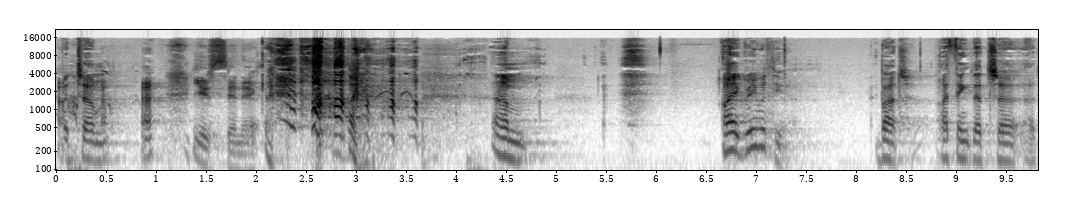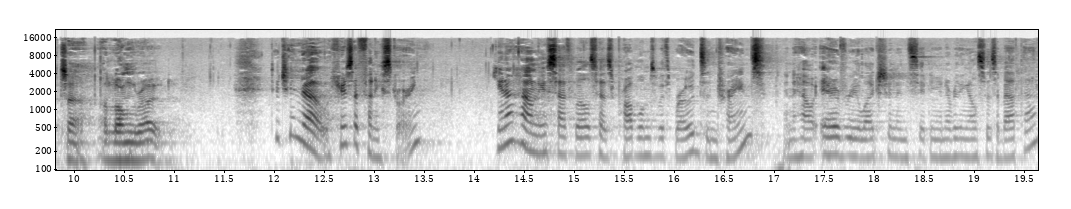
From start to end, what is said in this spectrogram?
but um, you cynic. um, I agree with you, but I think that's a, that's a, a long road. Did you know? Here's a funny story. You know how New South Wales has problems with roads and trains, and how every election in Sydney and everything else is about that?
